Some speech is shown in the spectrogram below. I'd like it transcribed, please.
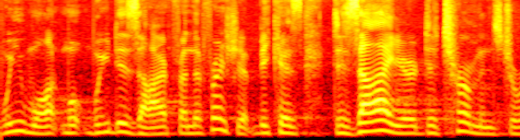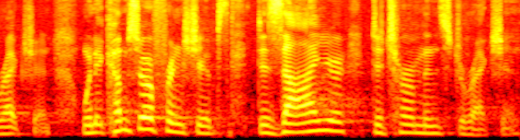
we want, what we desire from the friendship, because desire determines direction. When it comes to our friendships, desire determines direction.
